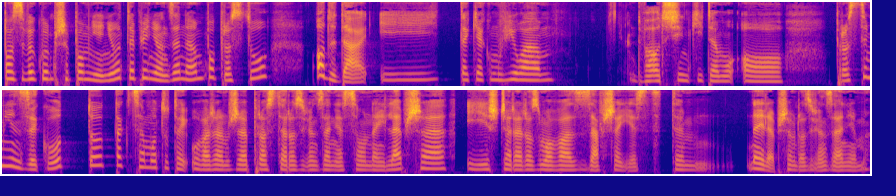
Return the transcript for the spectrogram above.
po zwykłym przypomnieniu te pieniądze nam po prostu odda. I tak jak mówiłam dwa odcinki temu o prostym języku, to tak samo tutaj uważam, że proste rozwiązania są najlepsze i szczera rozmowa zawsze jest tym najlepszym rozwiązaniem.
